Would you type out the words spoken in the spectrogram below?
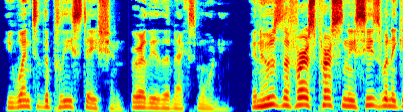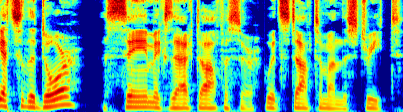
he went to the police station early the next morning. And who's the first person he sees when he gets to the door? The same exact officer who had stopped him on the street.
